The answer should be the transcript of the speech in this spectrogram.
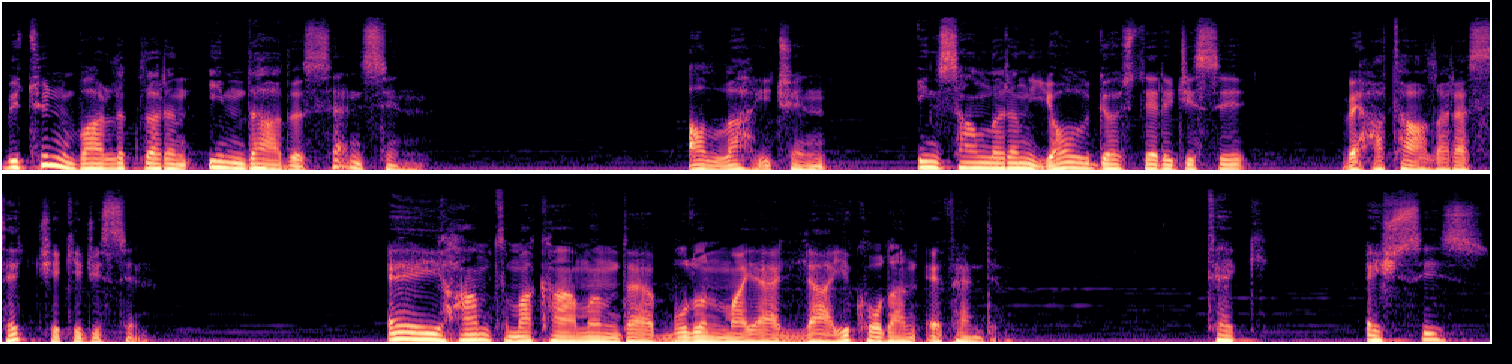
bütün varlıkların imdadı sensin. Allah için insanların yol göstericisi ve hatalara set çekicisin. Ey hamd makamında bulunmaya layık olan efendim! tek, eşsiz,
